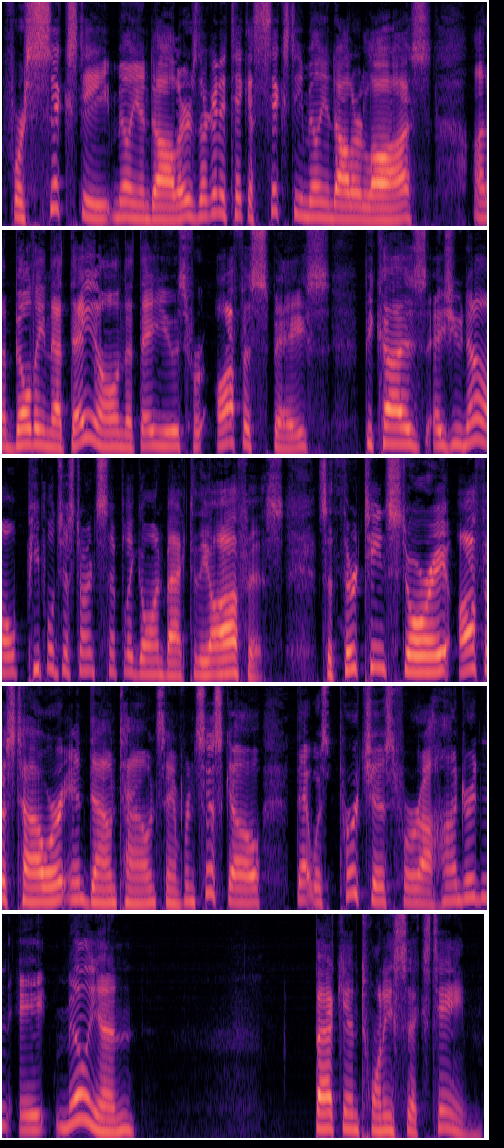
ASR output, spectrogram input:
for $60 million. They're going to take a $60 million loss on a building that they own that they use for office space because, as you know, people just aren't simply going back to the office. It's a 13 story office tower in downtown San Francisco that was purchased for 108 million back in 2016.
